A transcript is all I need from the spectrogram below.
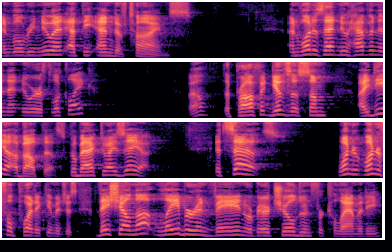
and will renew it at the end of times. And what does that new heaven and that new earth look like? Well, the prophet gives us some idea about this. Go back to Isaiah. It says, wonder, wonderful poetic images. They shall not labor in vain or bear children for calamity,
